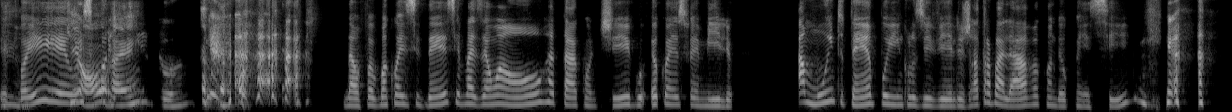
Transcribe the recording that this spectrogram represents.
Você foi que honra, hein? Não, foi uma coincidência, mas é uma honra estar contigo. Eu conheço o Emílio há muito tempo, e inclusive ele já trabalhava quando eu conheci.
